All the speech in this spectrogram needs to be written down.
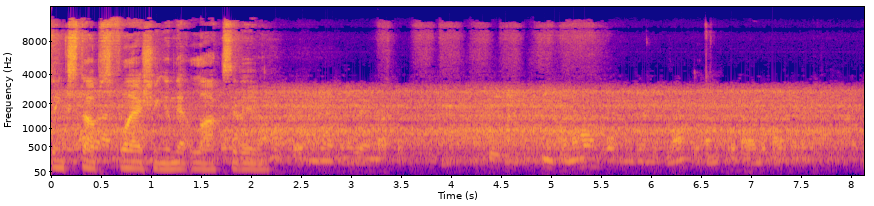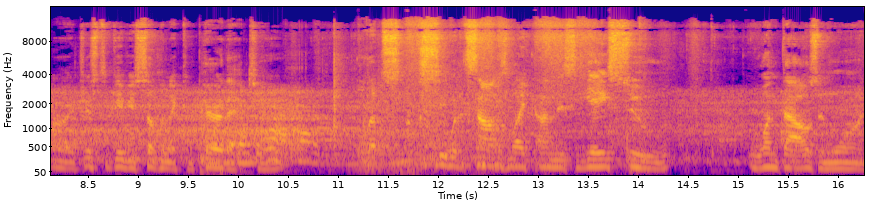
Sync stops flashing and that locks it in. All right, just to give you something to compare that to, let's see what it sounds like on this Yaesu 1001.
